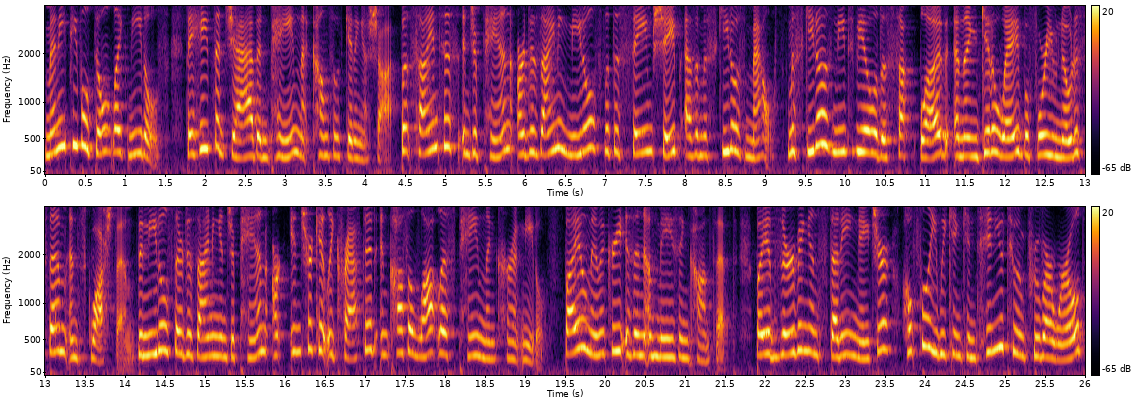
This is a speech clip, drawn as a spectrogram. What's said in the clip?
Many people don't like needles. They hate the jab and pain that comes with getting a shot. But scientists in Japan are designing needles with the same shape as a mosquito's mouth. Mosquitoes need to be able to suck blood and then get away before you notice them and squash them. The needles they're designing in Japan are intricately crafted and cause a lot less pain than current needles. Biomimicry is an amazing concept. By observing and studying nature, hopefully we can continue to improve our world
